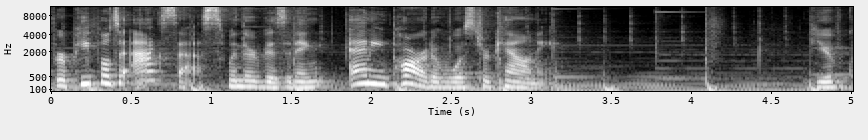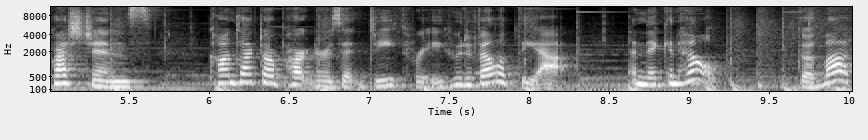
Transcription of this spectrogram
for people to access when they're visiting any part of Worcester County. If you have questions, contact our partners at D3 who developed the app, and they can help. Good luck!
